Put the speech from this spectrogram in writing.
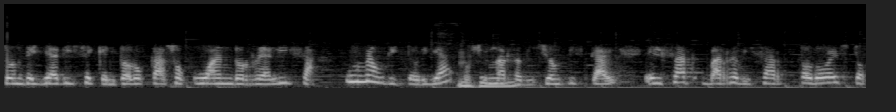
donde ya dice que en todo caso cuando realiza una auditoría, o sea, una revisión fiscal, el SAT va a revisar todo esto.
